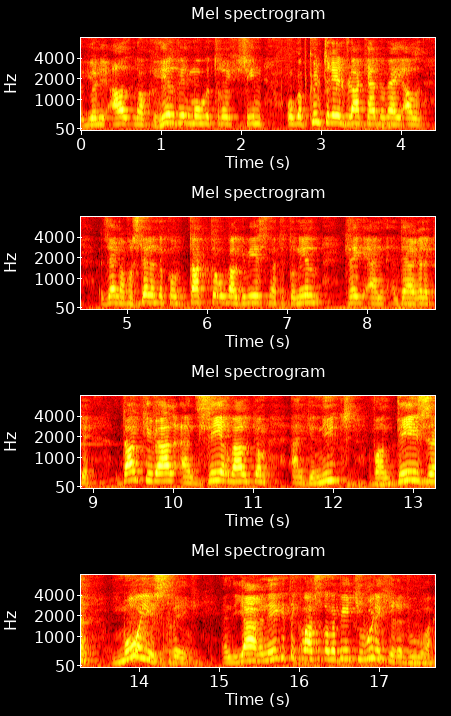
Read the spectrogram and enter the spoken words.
jullie al nog heel veel mogen terugzien. Ook op cultureel vlak hebben wij al zijn er verschillende contacten ook al geweest met de toneelkring en dergelijke. Dankjewel en zeer welkom en geniet van deze mooie streek. In de jaren 90 was het nog een beetje moeilijk hier in Voeren.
